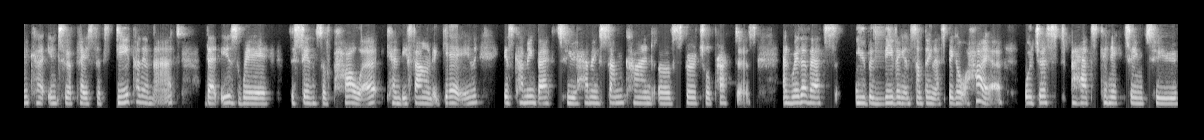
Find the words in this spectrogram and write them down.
anchor into a place that's deeper than that, that is where the sense of power can be found again, is coming back to having some kind of spiritual practice. And whether that's you believing in something that's bigger or higher, or just perhaps connecting to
